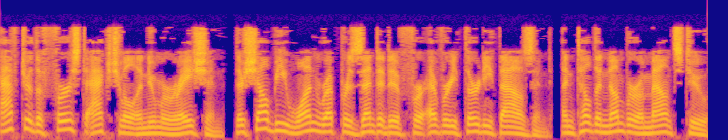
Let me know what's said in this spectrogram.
"...after the first actual enumeration, there shall be one representative for every thirty thousand, until the number amounts to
